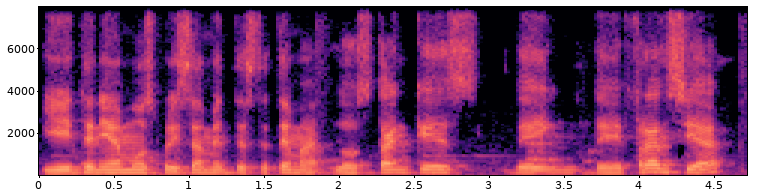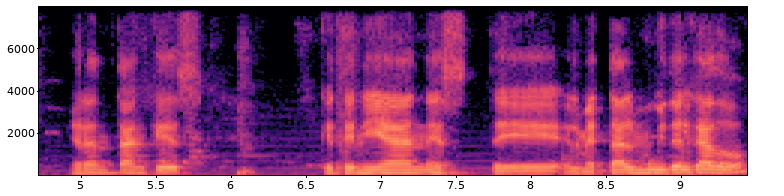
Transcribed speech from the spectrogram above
Y teníamos precisamente este tema. Los tanques de, Francia eran tanques que tenían este, el metal muy delgado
